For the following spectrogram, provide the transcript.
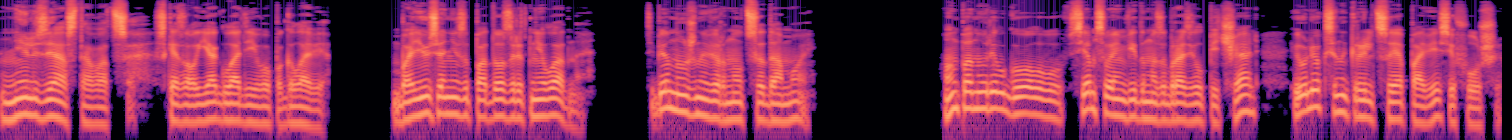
нельзя оставаться», — сказал я, гладя его по голове. «Боюсь, они заподозрят неладное. Тебе нужно вернуться домой». Он понурил голову, всем своим видом изобразил печаль и улегся на крыльце, повесив уши.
